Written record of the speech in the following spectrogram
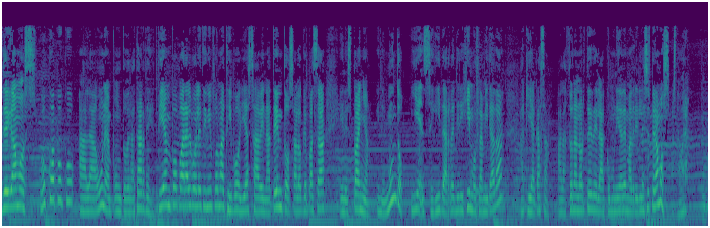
llegamos poco a poco a la una en punto de la tarde. Tiempo para el boletín informativo, ya saben, atentos a lo que pasa en España, en el mundo y enseguida redirigimos la mirada aquí a casa, a la zona norte de la Comunidad de Madrid. Les esperamos. Hasta ahora.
